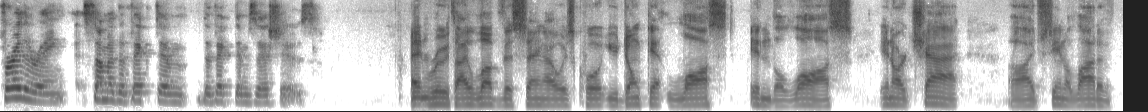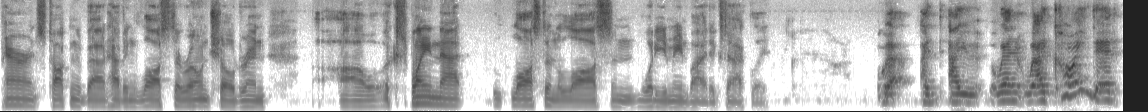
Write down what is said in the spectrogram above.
furthering some of the victim the victim's issues. And Ruth, I love this saying. I always quote you: "Don't get lost in the loss." In our chat, uh, I've seen a lot of parents talking about having lost their own children. I'll explain that lost in the loss and what do you mean by it exactly? Well, I, I when I coined it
